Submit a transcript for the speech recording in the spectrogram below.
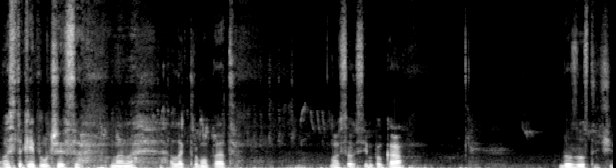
Ось такий получився у мене електромопед. Ну все, всім пока. До зустрічі.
